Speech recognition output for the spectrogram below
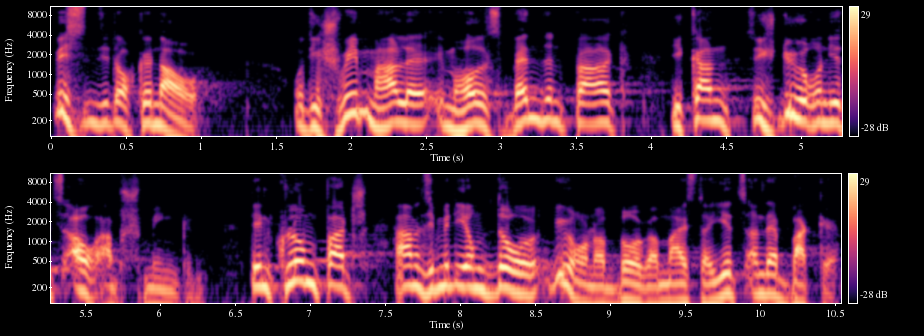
Wissen Sie doch genau, und die Schwimmhalle im Holzbendenpark, die kann sich Düren jetzt auch abschminken. Den Klumpatsch haben sie mit ihrem Dürener Bürgermeister jetzt an der Backe.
